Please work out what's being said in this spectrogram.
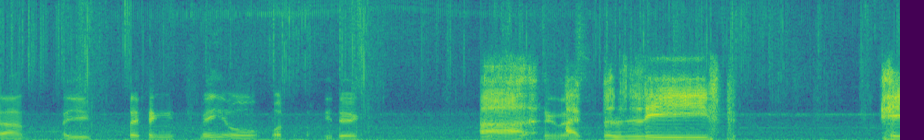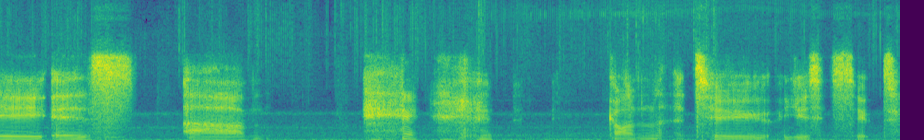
Dan, are you flipping me, or what, what are you doing? Uh, I believe he is um gone to use his suit.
